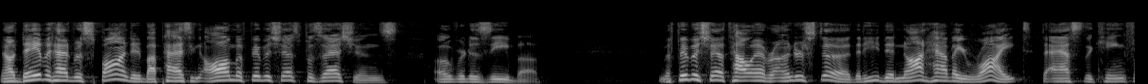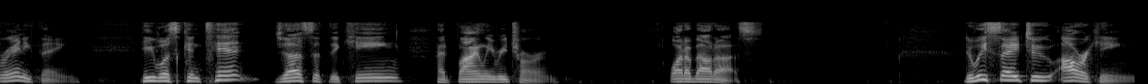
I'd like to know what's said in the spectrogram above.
Now, David had responded by passing all Mephibosheth's possessions over to Ziba. Mephibosheth, however, understood that he did not have a right to ask the king for anything. He was content just that the king had finally returned. What about us? Do we say to our king,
